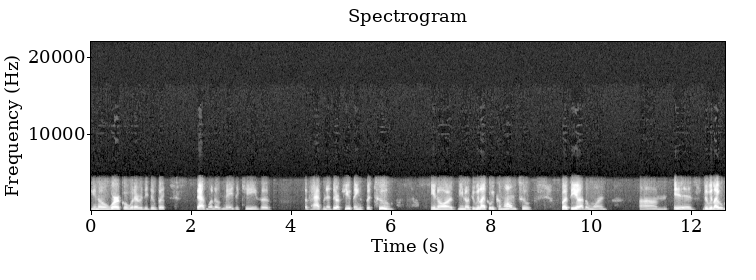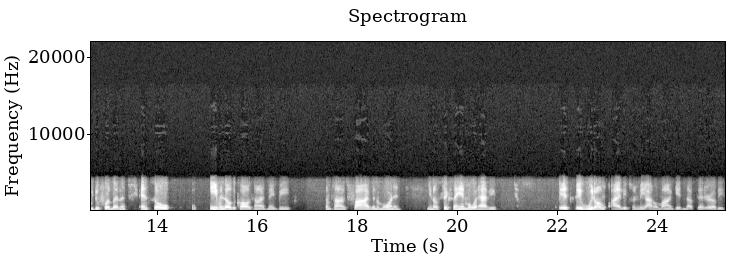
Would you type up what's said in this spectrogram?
you know work or whatever they do. But that's one of those major keys of of happiness. There are a few things, but two, you know, are, you know, do we like what we come home to? But the other one um, is do we like what we do for a living? And so, even though the call times may be sometimes five in the morning, you know, six a.m. or what have you, it's it, we don't. At least for me, I don't mind getting up that early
